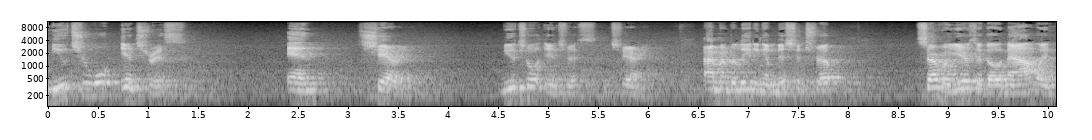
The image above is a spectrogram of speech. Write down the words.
mutual interest and sharing. Mutual interest and sharing. I remember leading a mission trip several years ago now, and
